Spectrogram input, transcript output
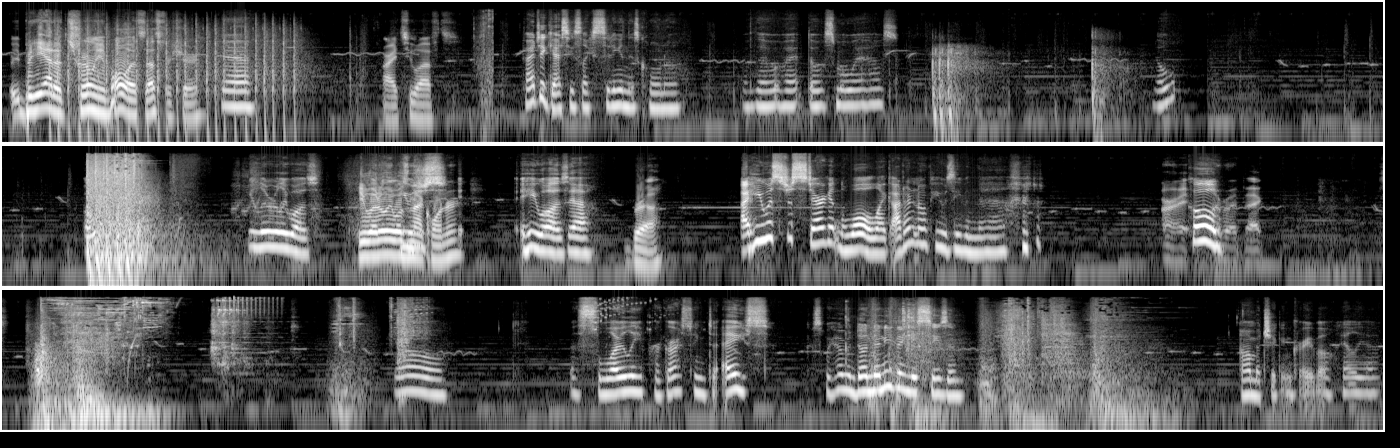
But he had a trillion bullets, that's for sure. Yeah. All right, two left. If I had to guess, he's like sitting in this corner of the the small warehouse. Nope. Oh. He literally was. He literally was he in was that just, corner? He was, yeah. Bruh. He was just staring at the wall. Like, I don't know if he was even there. Alright. Cool. I'll be right back. Yo. We're slowly progressing to ace. Because we haven't done anything this season. I'm a chicken craver. Hell yeah.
